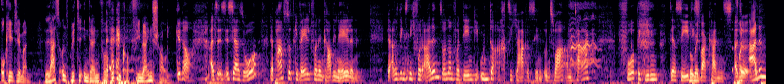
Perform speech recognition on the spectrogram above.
Okay, Tillmann. Lass uns bitte in deinen verwirrten Kopf hineinschauen. Genau. Also es ist ja so, der Papst wird gewählt von den Kardinälen. Allerdings nicht von allen, sondern von denen, die unter 80 Jahre sind. Und zwar am Tag vor Beginn der Sedisvakanz. Also, von allen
